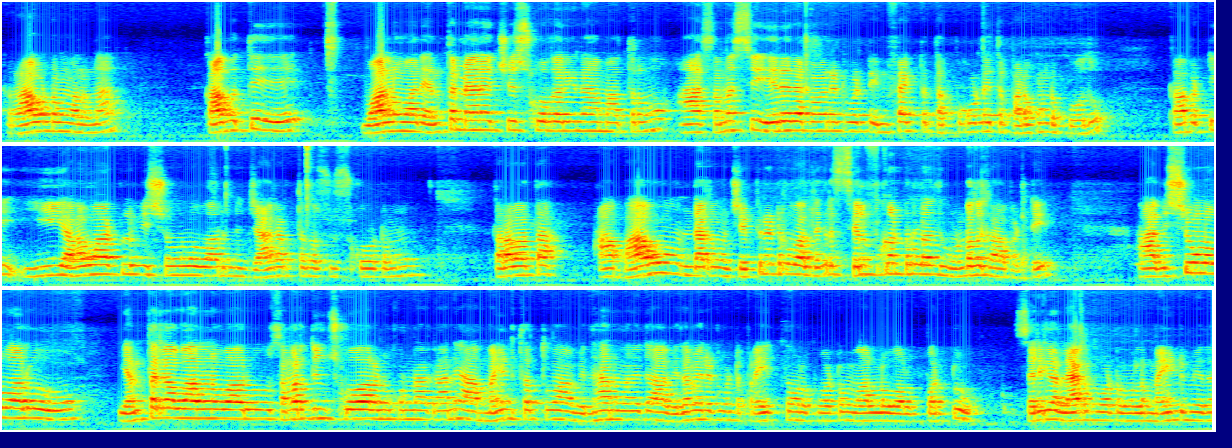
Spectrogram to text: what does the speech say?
రావటం వలన కాబట్టి వాళ్ళని వారు ఎంత మేనేజ్ చేసుకోగలిగినా మాత్రము ఆ సమస్య ఏరే రకమైనటువంటి ఇన్ఫెక్ట్ తప్పకుండా అయితే పడకుండా పోదు. కాబట్టి ఈ అలవాట్ల విషయంలో వారిని జాగ్రత్తగా చూసుకోవటము తర్వాత ఆ భావం ఇందాక మనం చెప్పినట్టుగా వాళ్ళ దగ్గర సెల్ఫ్ కంట్రోల్ అనేది ఉండదు కాబట్టి ఆ విషయంలో వాళ్ళు ఎంతగా వాళ్ళని వారు సమర్థించుకోవాలనుకున్నా కానీ ఆ మైండ్ తత్వం ఆ విధానం అనేది ఆ విధమైనటువంటి ప్రయత్నంలో పోవటం వాళ్ళు వాళ్ళ పట్టు సరిగా లేకపోవటం వల్ల మైండ్ మీద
